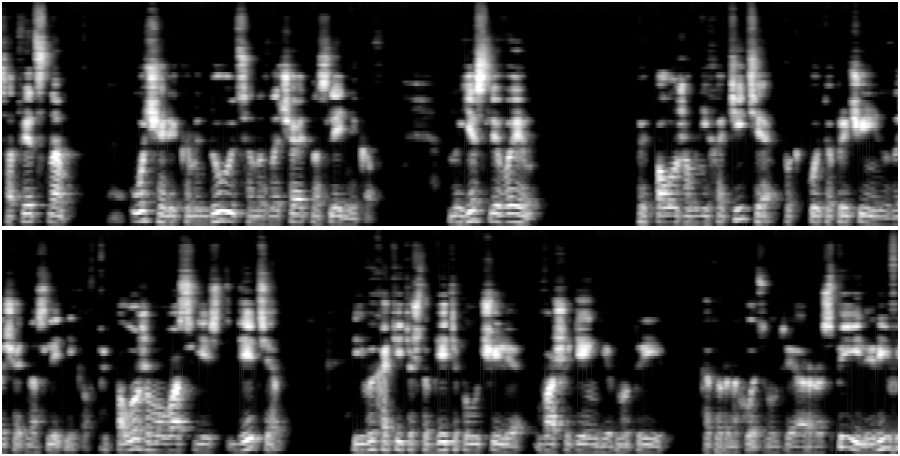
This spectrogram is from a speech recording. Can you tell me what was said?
Соответственно, очень рекомендуется назначать наследников. Но если вы, предположим, не хотите по какой-то причине назначать наследников, предположим, у вас есть дети – и вы хотите, чтобы дети получили ваши деньги внутри, которые находятся внутри RRSP или RIF,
